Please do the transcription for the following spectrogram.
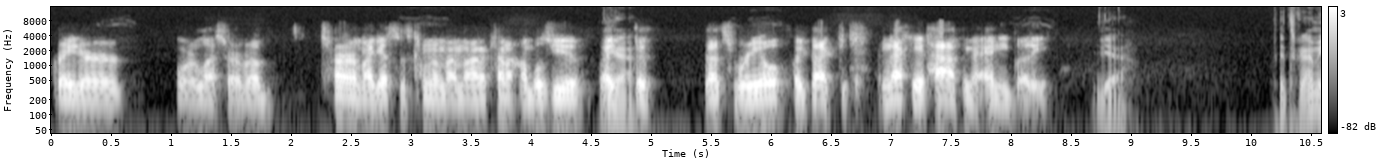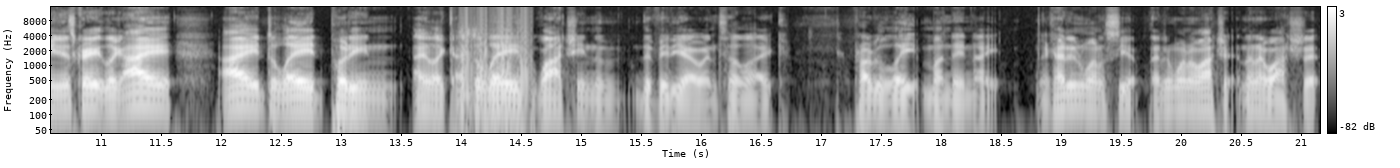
greater or lesser of a term, I guess is coming to my mind. It kind of humbles you, like Yeah. that. That's real, like that, and that could happen to anybody. Yeah. It's I mean it's great. Like I I delayed putting I like I delayed watching the the video until like probably late Monday night. Like I didn't want to see it. I didn't want to watch it. And then I watched it.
